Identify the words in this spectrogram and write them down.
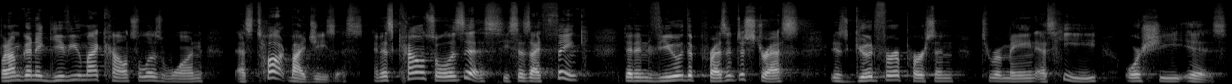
but I'm going to give you my counsel as one as taught by Jesus. And his counsel is this He says, I think that in view of the present distress, it is good for a person to remain as he or she is.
